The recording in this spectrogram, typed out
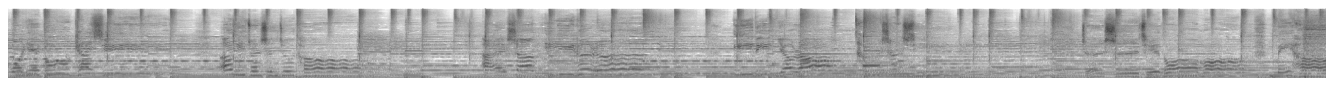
我也不开心，而，你转身就逃。爱上一个人，一定要让他伤心。这世界多么美好。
